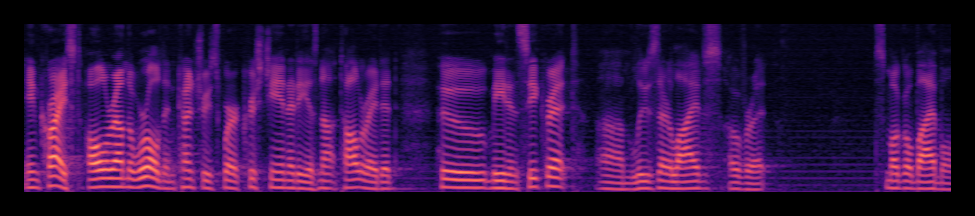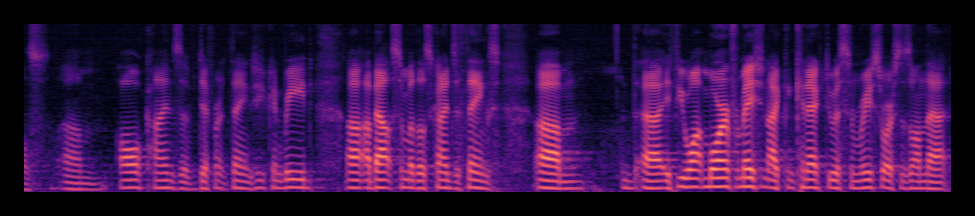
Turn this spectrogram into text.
in Christ all around the world in countries where Christianity is not tolerated who meet in secret, um, lose their lives over it, smuggle Bibles, um, all kinds of different things. You can read uh, about some of those kinds of things. Um, uh, if you want more information, I can connect you with some resources on that.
